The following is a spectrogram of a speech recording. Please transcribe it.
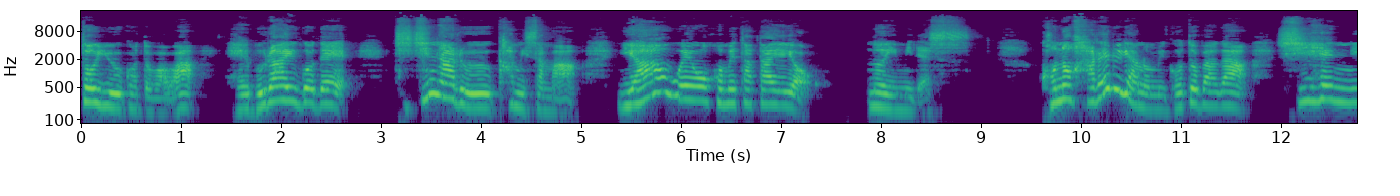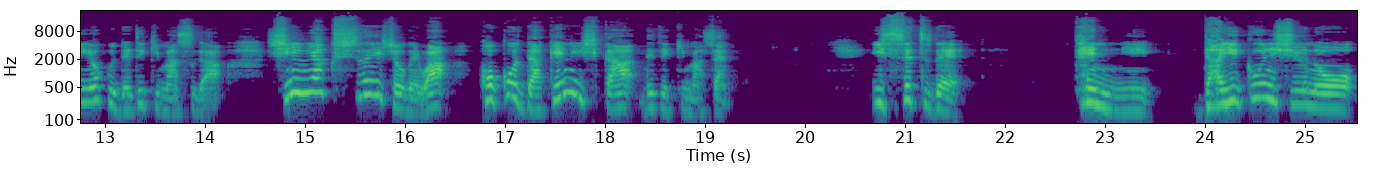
という言葉はヘブライ語で父なる神様、ヤーウェを褒めたたえよの意味です。このハレルヤの御言葉が詩篇によく出てきますが、新約聖書ではここだけにしか出てきません。一節で天に大群衆の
